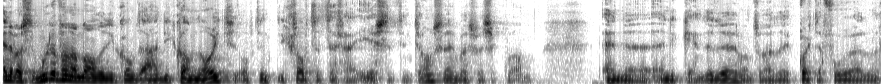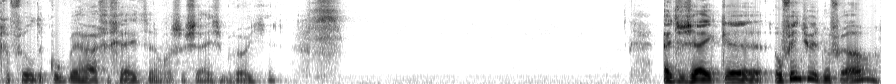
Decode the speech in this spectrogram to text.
En er was de moeder van Armando, die komt aan. Die kwam nooit op de... Ik geloof dat dat haar eerste tentoonstelling was waar ze kwam. En, eh, en ik kende haar, want we hadden kort daarvoor hadden we een gevulde koek bij haar gegeten. Dat was een broodje. En toen zei ik, eh, hoe vindt u het mevrouw?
